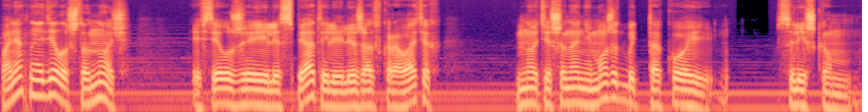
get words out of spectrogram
Понятное дело, что ночь, и все уже или спят, или лежат в кроватях, но тишина не может быть такой... слишком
